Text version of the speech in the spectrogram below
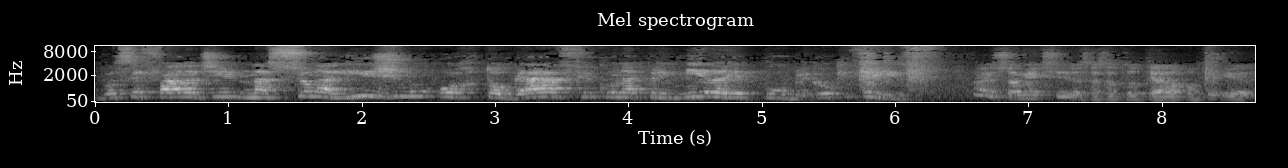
você fala de nacionalismo ortográfico na Primeira República. O que foi isso? É somente isso, essa tutela portuguesa.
